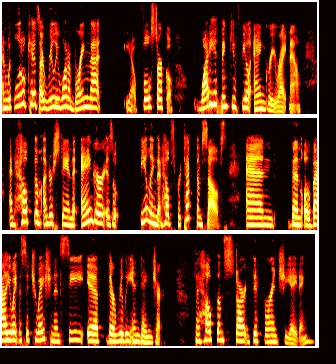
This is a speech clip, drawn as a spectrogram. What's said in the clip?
And with little kids i really want to bring that you know full circle. Why do you think you feel angry right now? And help them understand that anger is a feeling that helps protect themselves and then evaluate the situation and see if they're really in danger to help them start differentiating.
